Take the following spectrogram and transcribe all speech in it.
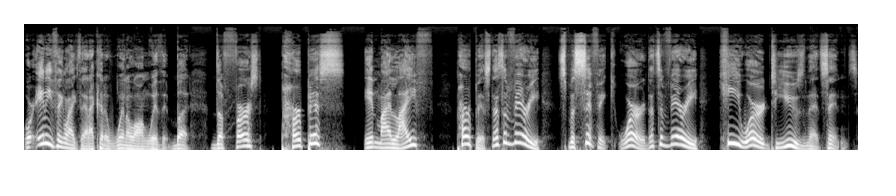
or anything like that, I could have went along with it. But the first purpose in my life, purpose, that's a very specific word. That's a very key word to use in that sentence.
